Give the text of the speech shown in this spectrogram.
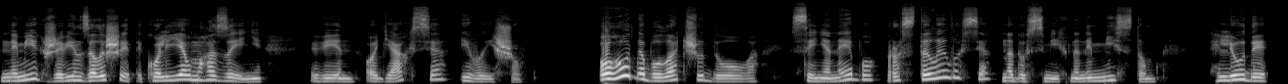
не міг же він залишити кольє в магазині. Він одягся і вийшов. Погода була чудова, синє небо розстелилося над усміхненим містом. Люди,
